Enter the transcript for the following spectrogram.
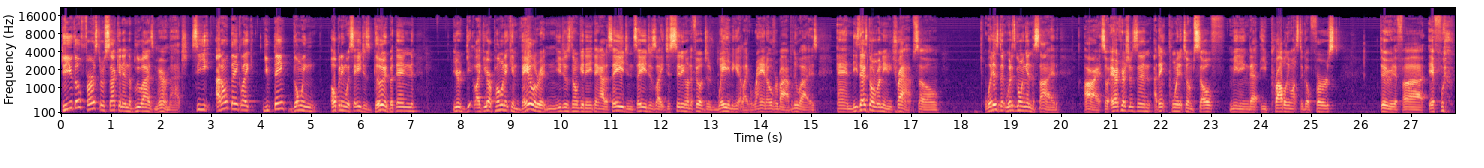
Do you go first or second in the Blue Eyes mirror match? See, I don't think like you think going opening with Sage is good, but then your like your opponent can Veiler it and you just don't get anything out of Sage, and Sage is like just sitting on the field just waiting to get like ran over by a Blue Eyes. And these decks don't run any traps, so what is the what is going in the side? All right, so Eric Christensen, I think pointed to himself, meaning that he probably wants to go first. Dude, if uh if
